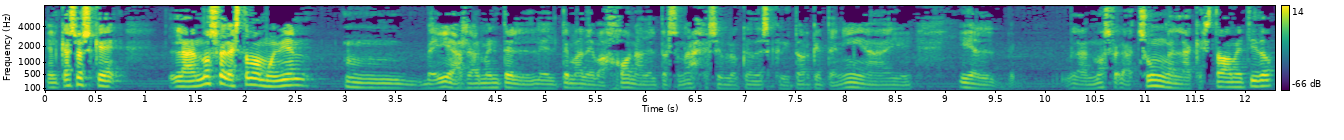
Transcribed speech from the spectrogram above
El caso es que la atmósfera estaba muy bien. Mm, veías realmente el, tema de bajona del personaje, ese bloqueo de escritor que tenía y, el, la atmósfera chunga en la que estaba metido.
